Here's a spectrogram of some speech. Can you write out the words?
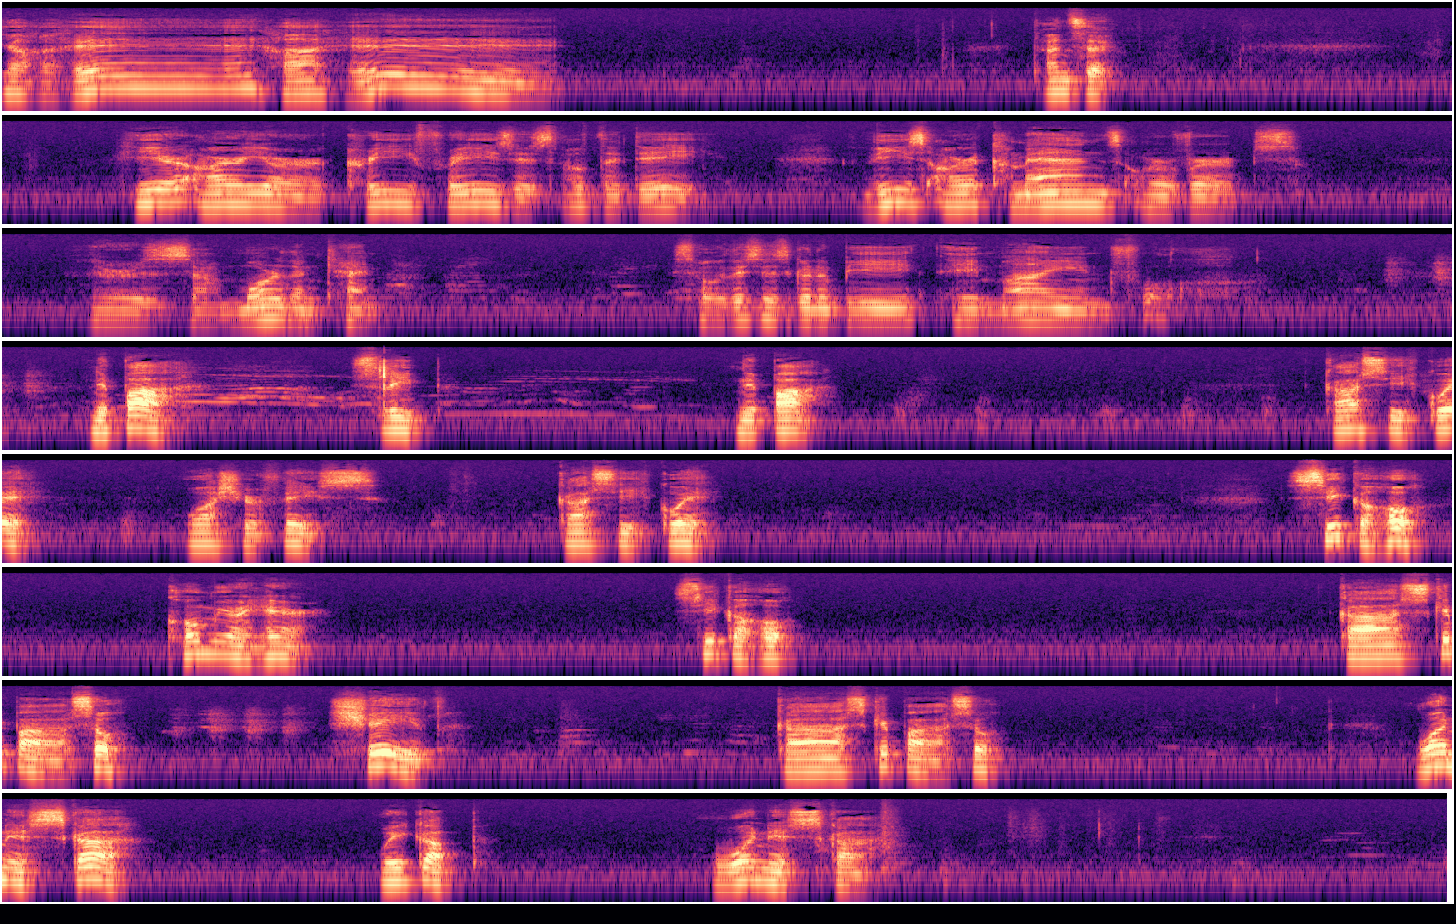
Yahe hahe. Tanse. Here are your Cree phrases of the day. These are commands or verbs. There's uh, more than 10. So this is going to be a mindful. Nipa, sleep. Nipa. Kasi kwe, wash your face. Kasi kwe. Sika ho, comb your hair. Sika ho. Ka skipa so, shave. Ka skipa so. One is ska, wake up. One is ska.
